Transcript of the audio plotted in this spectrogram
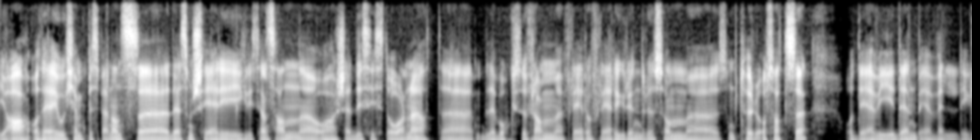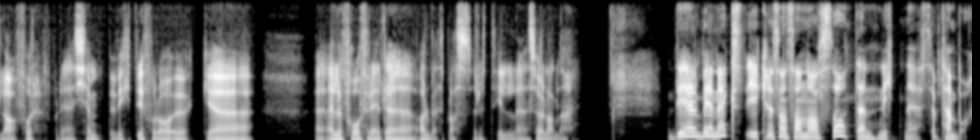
Ja, og det er jo kjempespennende eh, det som skjer i Kristiansand eh, og har skjedd de siste årene. At eh, det vokser fram flere og flere gründere som, som tør å satse. Og det er vi i DNB veldig glad for, for det er kjempeviktig for å øke eller få flere arbeidsplasser til Sørlandet. DNB Next i Kristiansand altså, den 19. september.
